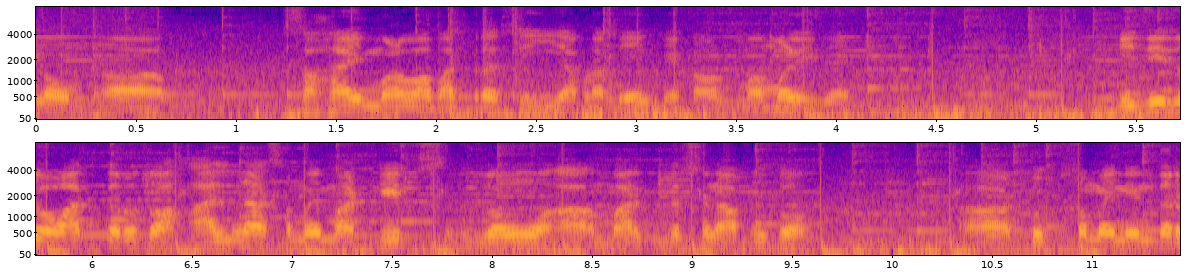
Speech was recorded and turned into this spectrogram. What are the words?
એનો સહાય મળવા પાત્ર છે એ આપણા બેંક એકાઉન્ટમાં મળી જાય. બીજી જો વાત કરું તો હાલના સમયમાં ટિપ્સ જો હું આ માર્ગદર્શન આપું તો ટૂંક સમયની અંદર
